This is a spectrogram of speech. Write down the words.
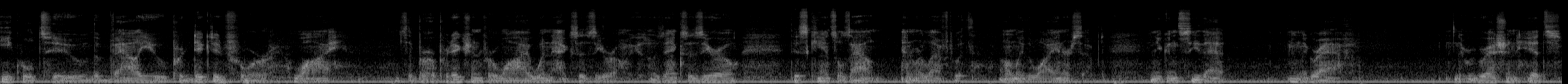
equal to the value predicted for y. It's the prediction for y when x is 0. Because when x is 0, this cancels out, and we're left with only the y-intercept. And you can see that in the graph. The regression hits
